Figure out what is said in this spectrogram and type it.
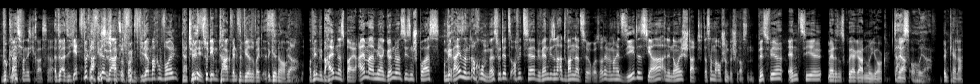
Wirklich? Das fand ich krass, ja. Also, also jetzt würde ich Praktische wieder sagen, ich würde es wieder machen wollen. Natürlich. Bis zu dem Tag, wenn es dann wieder soweit ist. Genau. Ja, auf jeden Fall, wir behalten das bei. Einmal im Jahr gönnen wir uns diesen Spaß und wir reisen damit auch rum. Ne? Es wird jetzt offiziell, wir werden wie so eine Art Wanderzirkus, oder? Wir machen jetzt jedes Jahr eine neue Stadt. Das haben wir auch schon beschlossen. Bis wir Endziel Madison Square Garden, New York. Das, oh ja. Im Keller.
